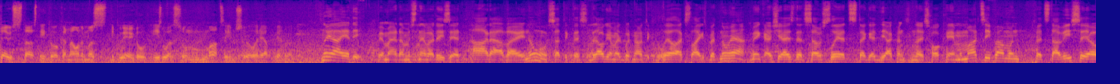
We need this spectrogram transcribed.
tevis stāstīto, ka nav nemaz tik viegli izlasīt un mācības vēl arī apvienot. Nu, jā, ja, piemēram, es nevaru iziet ārā vai nu, satikties ar draugiem, varbūt nav tik lielāks laiks, bet nu, jā, vienkārši jāizdara savas lietas, tagad jākoncentrējas hokejam un mācībām, un pēc tā visa jau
